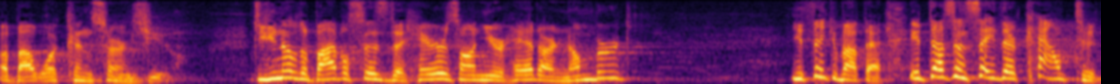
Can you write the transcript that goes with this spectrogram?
about what concerns you. Do you know the Bible says the hairs on your head are numbered? You think about that. It doesn't say they're counted,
